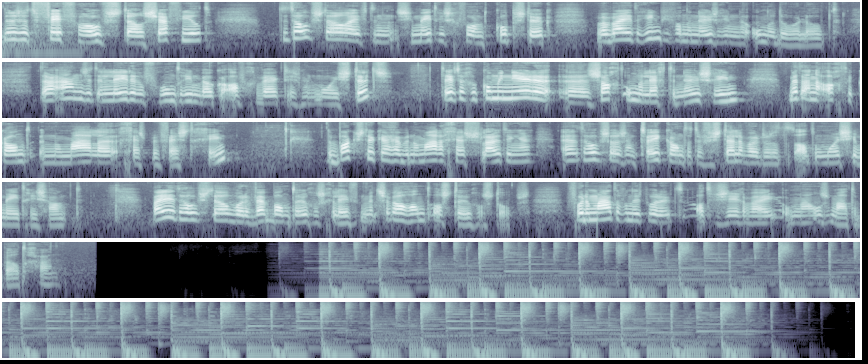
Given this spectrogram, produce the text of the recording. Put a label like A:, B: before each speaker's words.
A: is het VIF hoofdstel Sheffield. Dit hoofdstel heeft een symmetrisch gevormd kopstuk waarbij het riempje van de neusriem eronder doorloopt. Daaraan zit een lederen frontriem welke afgewerkt is met mooie studs. Het heeft een gecombineerde uh, zacht onderlegde neusriem met aan de achterkant een normale gesbevestiging. De bakstukken hebben normale gestsluitingen en het hoofdstel is aan twee kanten te verstellen waardoor het altijd mooi symmetrisch hangt. Bij dit hoofdstel worden webbandteugels geleverd met zowel hand- als teugelstops. Voor de maten van dit product adviseren wij om naar onze matenbel te gaan.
